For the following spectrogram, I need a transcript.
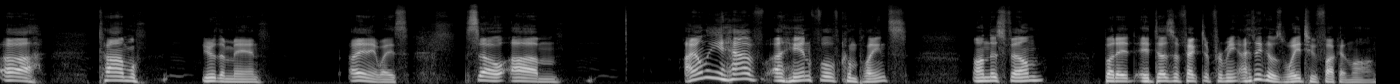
Uh Tom, you're the man. Anyways, so um I only have a handful of complaints on this film, but it, it does affect it for me. I think it was way too fucking long.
